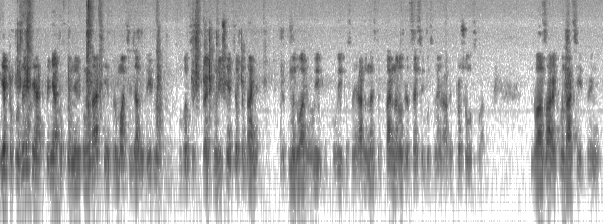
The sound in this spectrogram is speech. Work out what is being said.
Є пропозиція прийняти основні рекомендації, інформацію взяти згідно, погодитися з проєктом рішення цього питання, рекомендувати голові обласної ради, внести питання на розгляд сесії обласної ради. Прошу голосувати. Два за, рекомендації прийняті.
